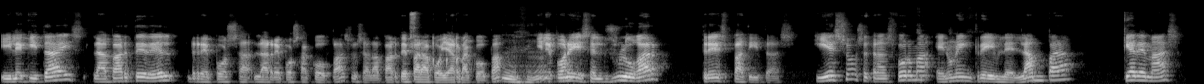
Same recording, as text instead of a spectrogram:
y le quitáis la parte del reposa, la reposacopas, o sea, la parte para apoyar la copa, y le ponéis en su lugar tres patitas. Y eso se transforma en una increíble lámpara que además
